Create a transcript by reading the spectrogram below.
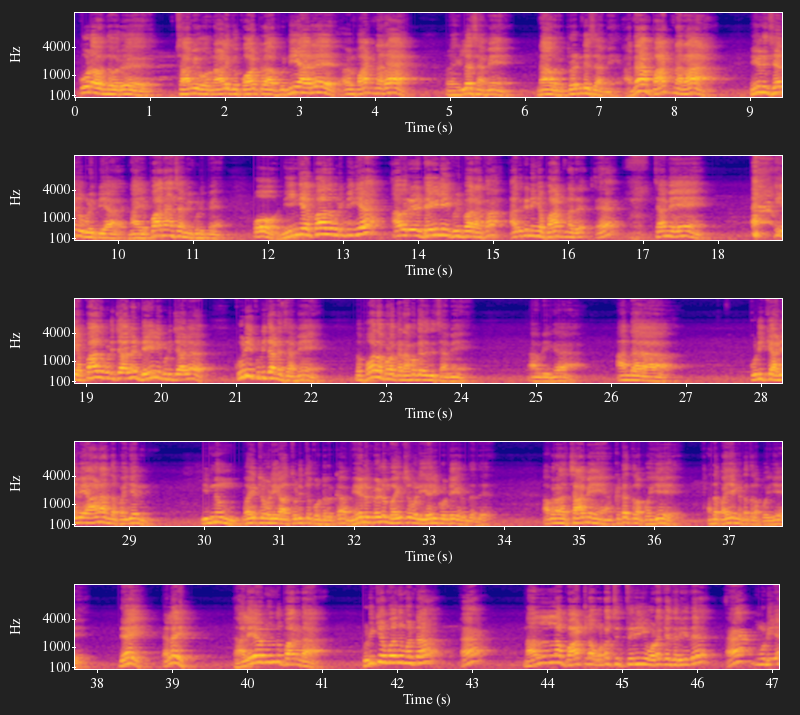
கூட வந்தவர் சாமி ஒரு நாளைக்கு குவார்டர் ஆஃப் நீ யாரு? அவன் பார்ட்னரா இல்லை சாமி. நான் ஒரு ஃப்ரெண்டு சாமி. அதான் பார்ட்னரா நீனும் சேர்ந்து குடிப்பியா? நான் எப்போ தான் சாமி குடிப்பேன்? ஓ நீங்கள் எப்பாவது குடிப்பீங்க? அவர் டெய்லி குடிப்பாராக்கம் அதுக்கு நீங்கள் பார்ட்னரு சாமி எப்பாவது குடித்தாலும் டெய்லி குடித்தாலும் குடி குடித்தானே சாமி? இந்த போதை பழக்கம் நமக்கு எதுக்கு சாமி? அப்படிங்க. அந்த குடிக்க அடிமையான அந்த பையன் இன்னும் வயிற்று வலியால் துடித்து கொண்டிருக்க? மேலும் மேலும் வயிற்று வலி ஏறிக்கொண்டே இருந்தது. அப்புறம் சாமி கிட்டத்தில் போய் அந்த பையன் கிட்டத்தில் போய் டேய் எலை தலையே முந்து பாருடா. குடிக்க போது மட்டும் ஆ, நல்லா பாட்டில் உடச்சி திரியும் உடைக்க தெரியுது ஆ, முடிய.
